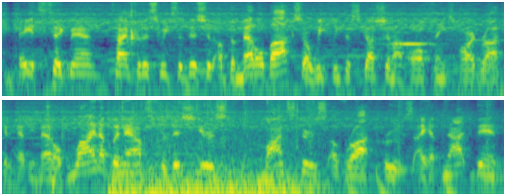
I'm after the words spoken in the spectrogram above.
Hey, it's Tigman. Time for this week's edition of the Metal Box, our weekly discussion on all things hard rock and heavy metal. Lineup announced for this year's Monsters of Rock cruise. I have not been,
